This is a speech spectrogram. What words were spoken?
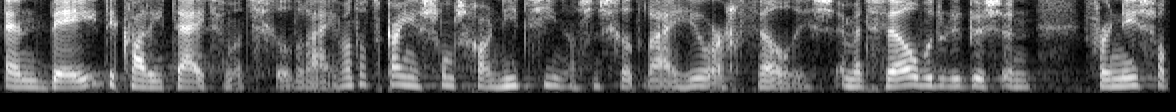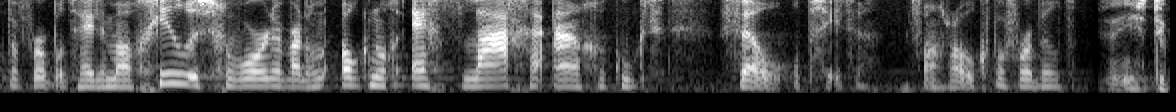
En B, de kwaliteit van het schilderij. Want dat kan je soms gewoon niet zien als een schilderij heel erg vuil is. En met vuil bedoel ik dus een vernis wat bijvoorbeeld helemaal geel is geworden. Waar dan ook nog echt lage aangekoekt vuil op zitten. Van rook bijvoorbeeld. Dan is de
